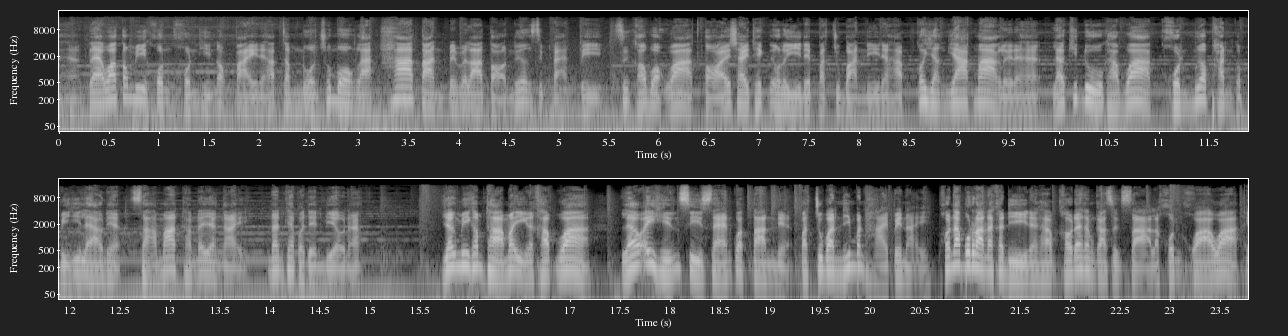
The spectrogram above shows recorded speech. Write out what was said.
นะฮะแปลว่าต้องมีคนขนหินออกไปนะครับจำนวนชั่วโมงละ 5 ตันเป็นเวลาต่อเนื่อง 18 ปี ซึ่งเขาบอกว่าต่อให้ใช้เทคโนโลยีในปัจจุบันนี้นะครับก็ยังยากมากเลยนะฮะแล้วคิดดูครับว่าคนเมื่อพันกว่าปีที่แล้วเนี่ยสามารถทำได้ยังไง นั่นแค่ประเด็นเดียวนะยังมีคำถามมาอีกนะครับว่า แล้วไอหิน 4 0 0แสนกว่าตันเนี่ยปัจจุบันนี้มันหายไปไหน เพราะนักโบราณคดีนะครับเขาได้ทำการศึกษาและค้นคว้าว่าไอ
